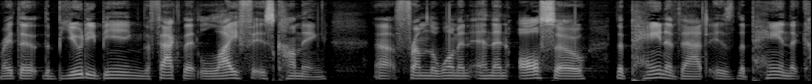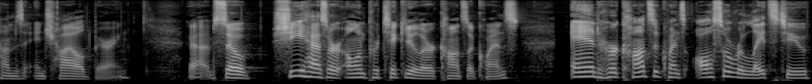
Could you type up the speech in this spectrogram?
Right. The the beauty being the fact that life is coming uh, from the woman, and then also the pain of that is the pain that comes in childbearing. Uh, so she has her own particular consequence and her consequence also relates to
